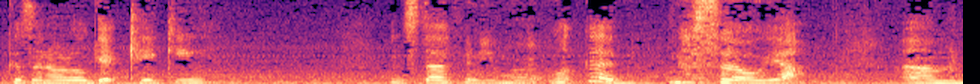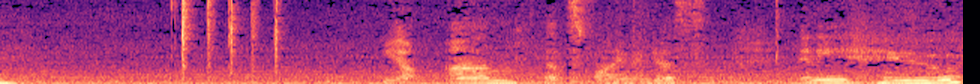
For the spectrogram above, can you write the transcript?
because then it'll get cakey and stuff and you won't look good. so, yeah. Um, yeah, um, that's fine, I guess. Anywho,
